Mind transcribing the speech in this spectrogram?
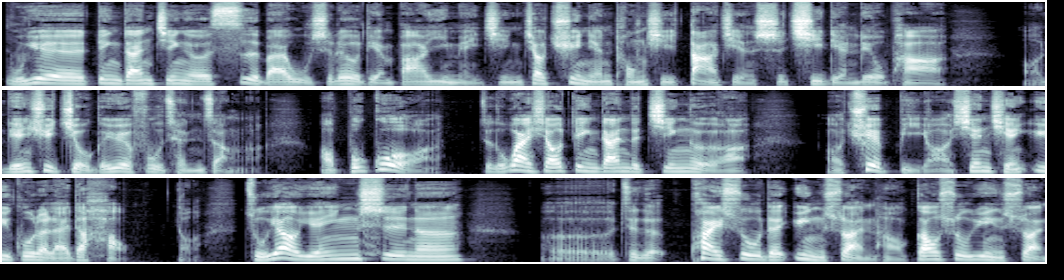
五月订单金额四百五十六点八亿美金，较去年同期大减十七点六趴，哦，连续九个月负成长啊，哦，不过啊，这个外销订单的金额啊，哦，却比啊先前预估的来得好，哦，主要原因是呢。呃，这个快速的运算哈，高速运算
